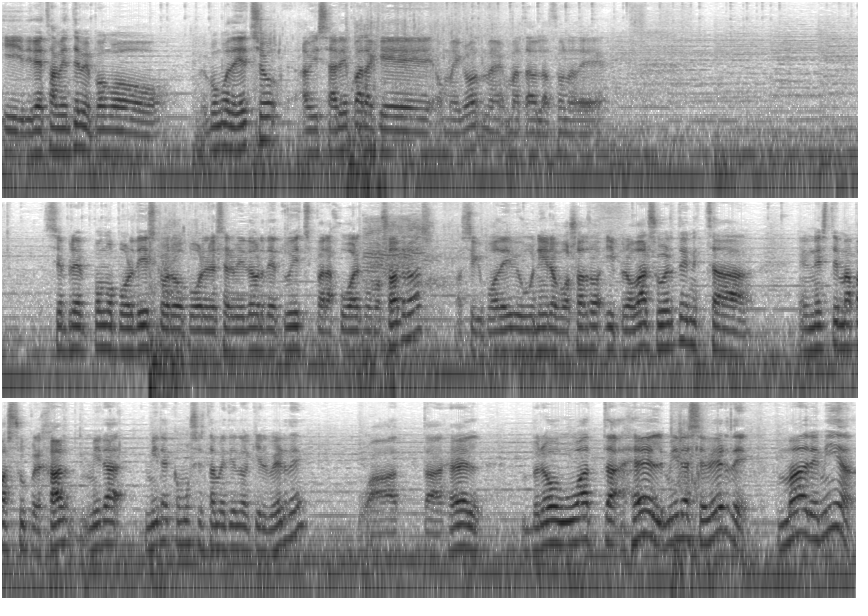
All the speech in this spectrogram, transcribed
Y directamente me pongo. Me pongo de hecho, avisaré para que. Oh my god, me he matado en la zona de. Siempre pongo por Discord o por el servidor de Twitch para jugar con vosotros. Así que podéis uniros vosotros y probar suerte en esta. En este mapa super hard. Mira, mira cómo se está metiendo aquí el verde. What the hell. Bro, what the hell. Mira ese verde. Madre mía.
